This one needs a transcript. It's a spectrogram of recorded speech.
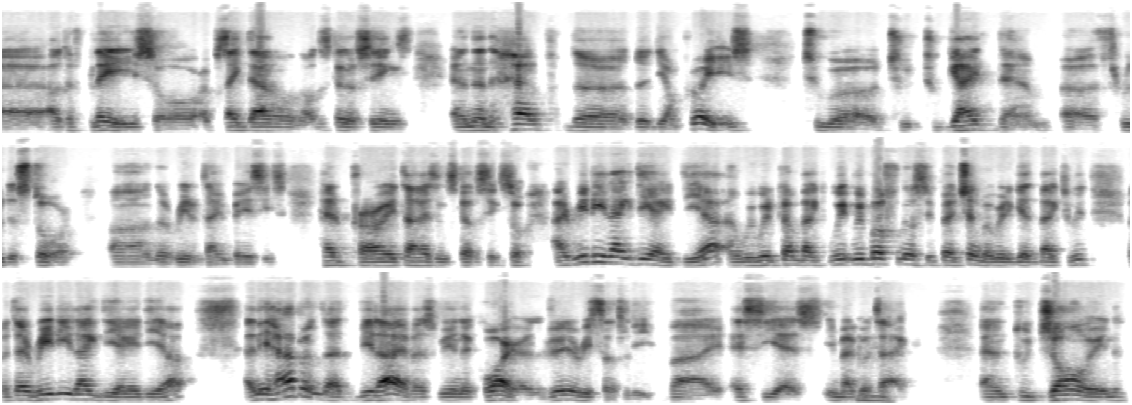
uh, out of place or upside down or those kind of things, and then help the, the, the employees to, uh, to, to guide them uh, through the store on a real-time basis, help prioritize and kind of things. So I really like the idea, and we will come back. We, we both know supply chain, but we'll get back to it. But I really like the idea. And it happened that BeLive has been acquired very recently by SES Imagotag. Mm-hmm. And to join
